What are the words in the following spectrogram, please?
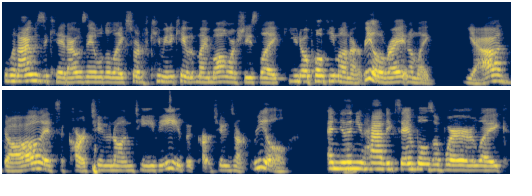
when I was a kid, I was able to like sort of communicate with my mom where she's like, "You know, Pokemon aren't real, right?" And I'm like, "Yeah, duh. It's a cartoon on TV. The cartoons aren't real." And then you have examples of where like.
